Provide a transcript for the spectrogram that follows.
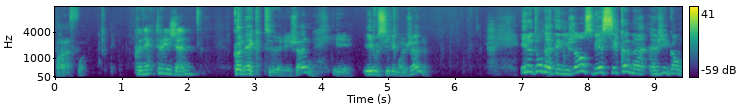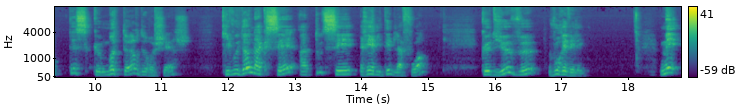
par la foi. Connecte les jeunes. Connecte les jeunes et, aussi les moins jeunes. Et le don d'intelligence, eh c'est comme un, gigantesque moteur de recherche qui vous donne accès à toutes ces réalités de la foi que Dieu veut vous révéler. Mais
